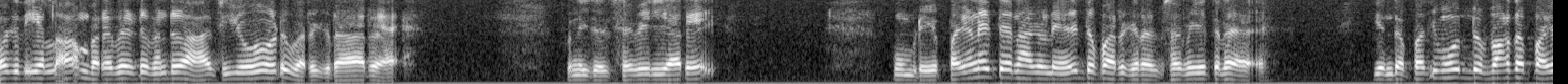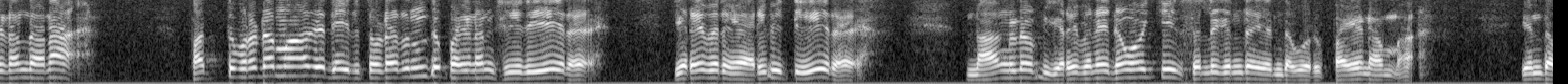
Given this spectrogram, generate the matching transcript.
பகுதியெல்லாம் வர வேண்டும் என்று ஆசையோடு வருகிறார். புனித செவேரியாரே உங்களுடைய பயணத்தை நாங்கள் நினைத்து பார்க்கிற சமயத்தில் இந்த பதிமூன்று மாத பயணம் தானா? பத்து வருடமாக நீர் தொடர்ந்து பயணம் செய்தீர் இறைவனை அறிவித்தீர் நாங்களும் இறைவனை நோக்கி செல்லுகின்ற இந்த ஒரு பயணம் இந்த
